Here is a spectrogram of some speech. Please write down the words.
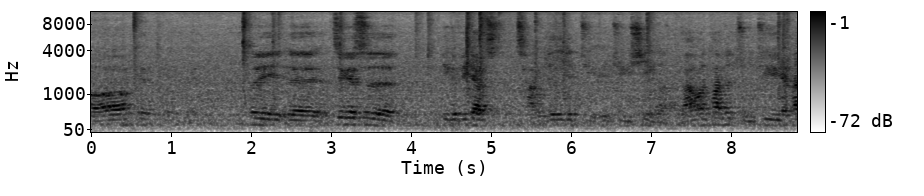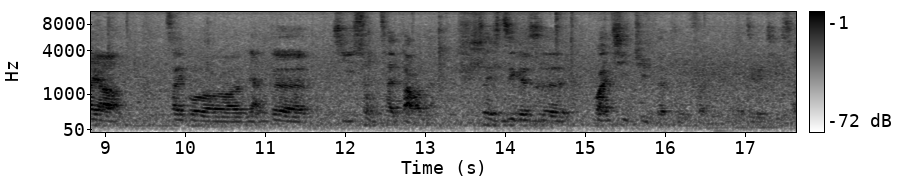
哦，OK OK OK，所以呃，这个是一个比较长的一个句句性啊，然后它的主句还要再过两个集颂才到的，所以这个是关系句的部分，这个集颂，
